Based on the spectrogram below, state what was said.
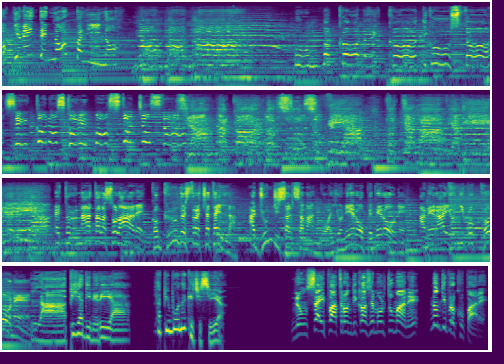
Ovviamente non panino. No, no, no. Boccone ricco di gusto. Se conosco il posto giusto. Siamo d'accordo, su, su, via. Tutti alla piadineria. È tornata la solare con crudo e stracciatella. Aggiungi salsa mango, aglio nero o peperone. Amerai ogni boccone. La piadineria, la più buona che ci sia. Non sei patron di cose molto umane? Non ti preoccupare.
